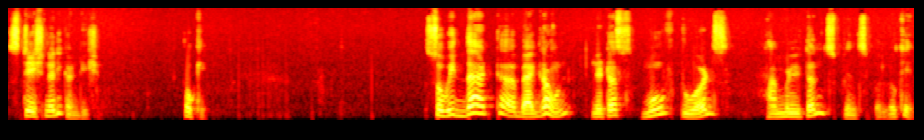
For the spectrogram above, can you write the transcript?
stationary condition. Okay. So, with that uh, background, let us move towards Hamilton's principle. Okay.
